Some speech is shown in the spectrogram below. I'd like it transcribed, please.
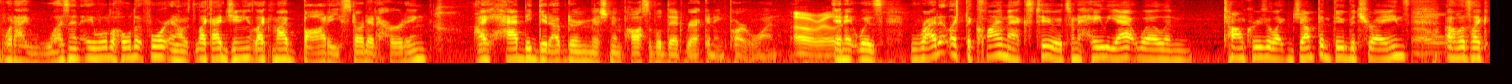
what I wasn't able to hold it for, and I was like, I genuinely like my body started hurting. I had to get up during Mission Impossible: Dead Reckoning Part One, Oh really? and it was right at like the climax too. It's when Hayley Atwell and Tom Cruise are like jumping through the trains. Oh. I was like,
